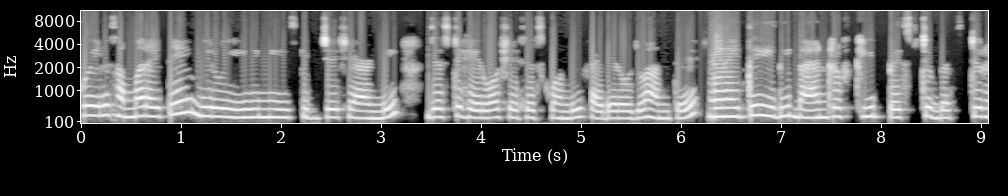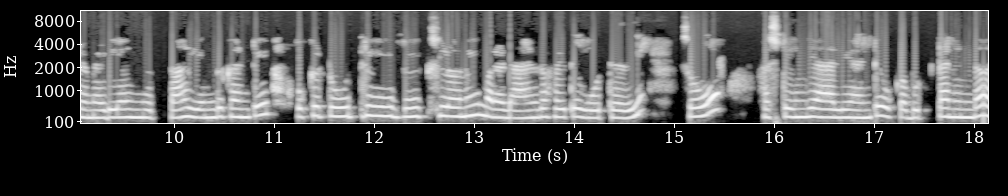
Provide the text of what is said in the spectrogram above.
ఒకవేళ సమ్మర్ అయితే మీరు దీన్ని స్కిప్ చేసేయండి. జస్ట్ హెయిర్ వాష్ చేసేసుకోండి ఫ్రైడే రోజు అంతే. నేనైతే ఇది డాండ్రఫ్కి బెస్ట్ బెస్ట్ రెమెడీ అని చెప్తా. ఎందుకంటే ఒక టూ త్రీ వీక్స్లోనే మన డాండ్రఫ్ అయితే పోతుంది. సో ఫస్ట్ ఏం చేయాలి అంటే ఒక బుట్ట నిండా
